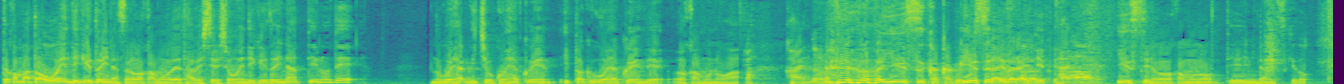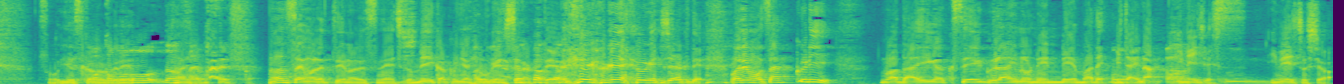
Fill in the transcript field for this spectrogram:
とかまた応援できるといいな、その若者で旅してる人応援できるといいなっていうので、の500一応500円、一泊500円で若者は、はい。ユース価格、ユースライバルって言って、あはーい。ユースっていうのが若者っていう意味なんですけど、そう、ユース価格若で。者何歳はいまでですか、何歳までっていうのはですね、ちょっと明確には表現してなくて、明確には表現してなくて、まあでもざっくり、まあ大学生ぐらいの年齢までみたいなイメージです。イメージとしては。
